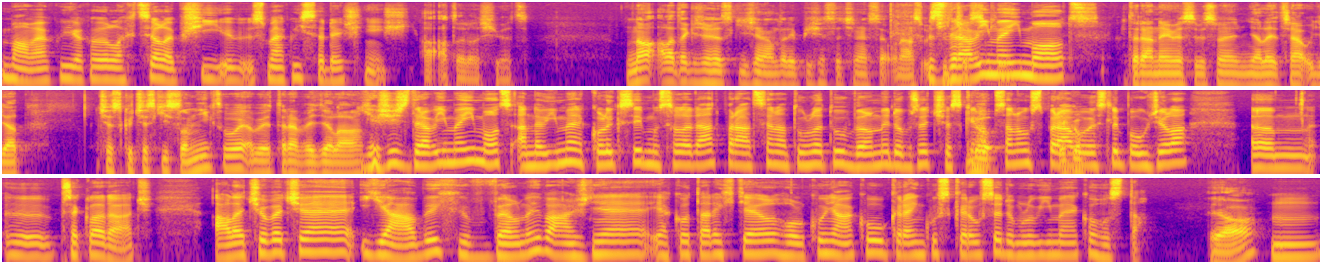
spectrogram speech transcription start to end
Máme jako, jako lehce lepší, jsme jako srdečnější. A, a to je další věc. No, ale takže hezký, že nám tady píše sečené se u nás učí Zdravíme česky. jí moc. Teda nevím, jestli bychom měli třeba udělat česko-český slovník tvůj, aby teda věděla. Ježíš, zdravíme jí moc a nevíme, kolik si musela dát práce na tuhle tu velmi dobře česky No, no, napsanou zprávu, jako- jako... jestli použila um, uh, překladáč. Ale čověče, já bych velmi vážně jako tady chtěl holku nějakou Ukrajinku, s kterou se domluvíme jako hosta. Jo? Hmm.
